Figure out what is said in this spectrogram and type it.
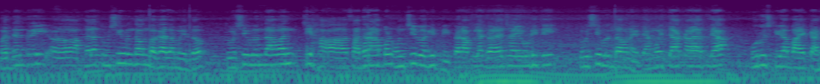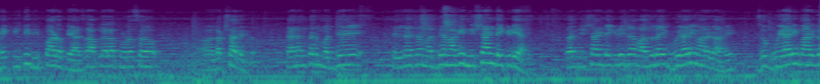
मध्यंतरी आपल्याला तुळशी वृंदावन बघायला मिळतं. तुळशी वृंदावनची हा- साधारण आपण उंची बघितली तर आपल्या गळ्याच्या एवढी ती तुळशी वृंदावन आहे. त्यामुळे त्या काळातल्या पुरुष किंवा बायका हे किती धिप्पाड होते याचं आपल्याला थोडस लक्षात येतं. त्यानंतरमध्ये किल्ल्याच्या मध्यभागी निशाण टेकडी आहे. तर निशाण टेकडीच्या बाजूला एक भुयारी मार्ग आहे. जो भुयारी मार्ग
